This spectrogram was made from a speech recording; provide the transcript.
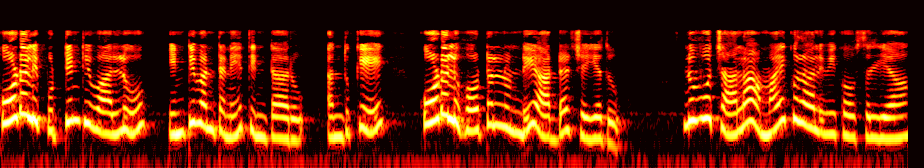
కోడలి పుట్టింటి వాళ్ళు ఇంటి వంటనే తింటారు. అందుకే కోడలు హోటల్ నుండి ఆర్డర్ చెయ్యదు. నువ్వు చాలా అమాయకురాలివి కౌసల్య.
